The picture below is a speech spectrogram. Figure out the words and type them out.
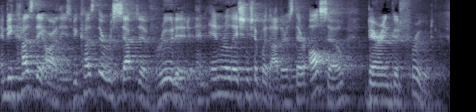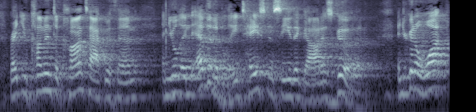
And because they are these, because they're receptive, rooted, and in relationship with others, they're also bearing good fruit right? You come into contact with them, and you'll inevitably taste and see that God is good. And you're going to want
